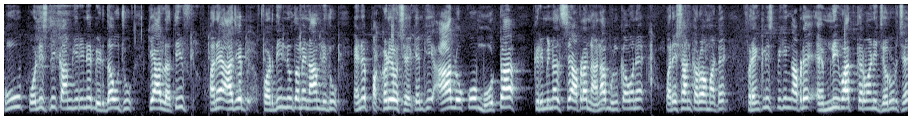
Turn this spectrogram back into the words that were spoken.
હું પોલીસની કામગીરીને બિરદાવું છું કે આ લતીફ અને આ જે ફરદીનનું તમે નામ લીધું એને પકડ્યો છે. કેમ કે આ લોકો મોટા ક્રિમિનલ્સ છે આપણા નાના ભૂલકાઓને પરેશાન કરવા માટે. ફ્રેન્કલી સ્પીકિંગ આપણે એમની વાત કરવાની જરૂર છે.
